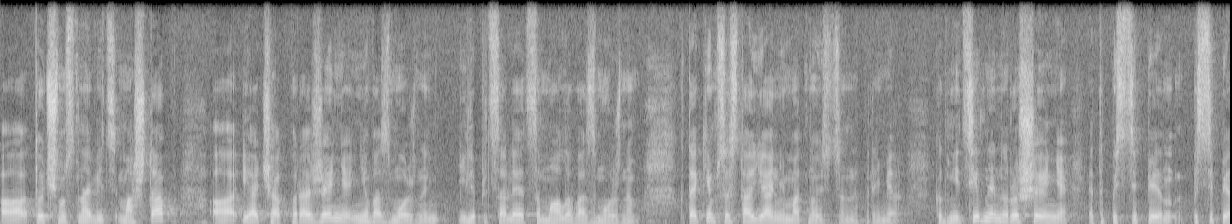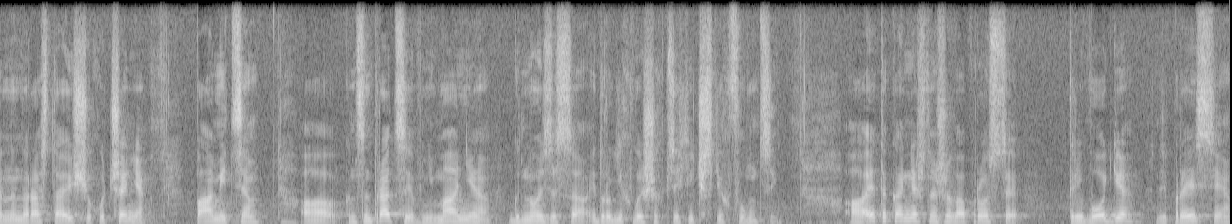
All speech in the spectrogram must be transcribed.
э, точно установить масштаб э, и очаг поражения невозможно или представляется маловозможным. К таким состояниям относятся, например, когнитивные нарушения, это постепенно, постепенно нарастающее ухудшение памяти, э, концентрации внимания, гнозиса и других высших психических функций. Э, это, конечно же, вопросы тревоги, депрессии,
